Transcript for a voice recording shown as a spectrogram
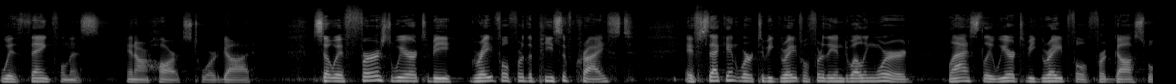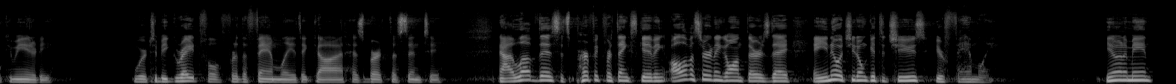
with thankfulness in our hearts toward God. So, if first we are to be grateful for the peace of Christ, if second we're to be grateful for the indwelling word, lastly, we are to be grateful for gospel community. We're to be grateful for the family that God has birthed us into. Now, I love this. It's perfect for Thanksgiving. All of us are going to go on Thursday, and you know what you don't get to choose? Your family. You know what I mean?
